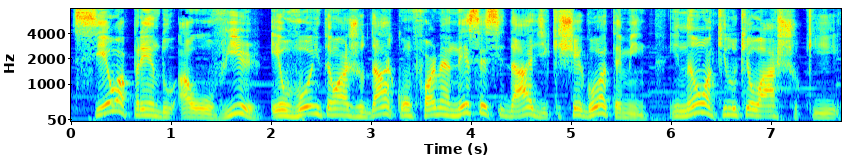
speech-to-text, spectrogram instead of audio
se eu aprendo a ouvir, eu vou então ajudar conforme a necessidade que chegou até mim e não aquilo que eu acho que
